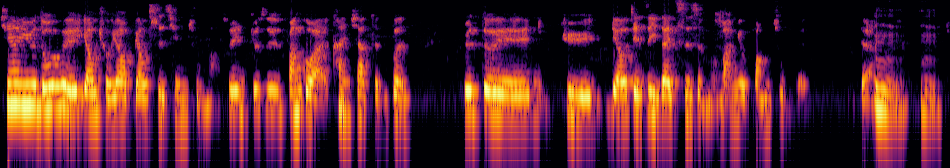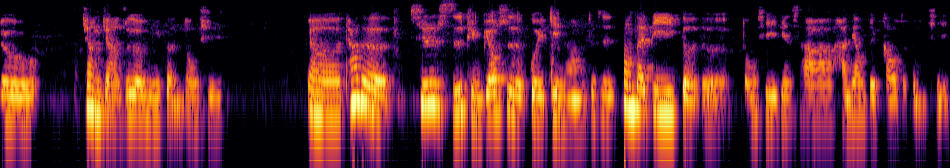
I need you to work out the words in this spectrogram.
现在因为都会要求要标示清楚嘛，所以你就是翻过来看一下成分，就对你去了解自己在吃什么蛮有帮助的。对啊，嗯嗯，就像你讲的这个米粉东西，呃，它的其实食品标示的规定啊，就是放在第一个的东西一定是它含量最高的东西。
